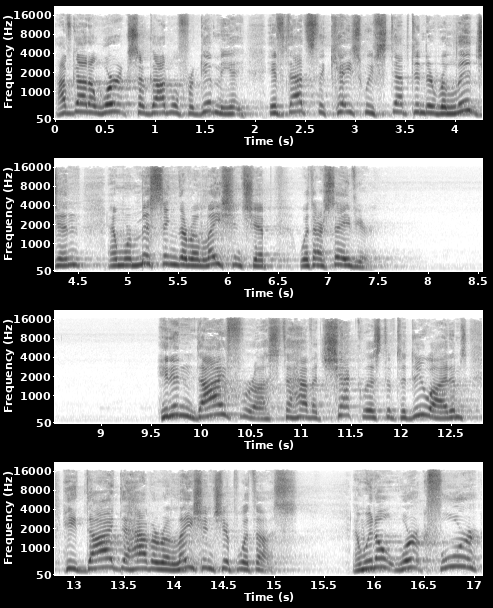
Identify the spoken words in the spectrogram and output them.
I've got to work so God will forgive me. If that's the case, we've stepped into religion and we're missing the relationship with our Savior. He didn't die for us to have a checklist of to do items. He died to have a relationship with us. And we don't work for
